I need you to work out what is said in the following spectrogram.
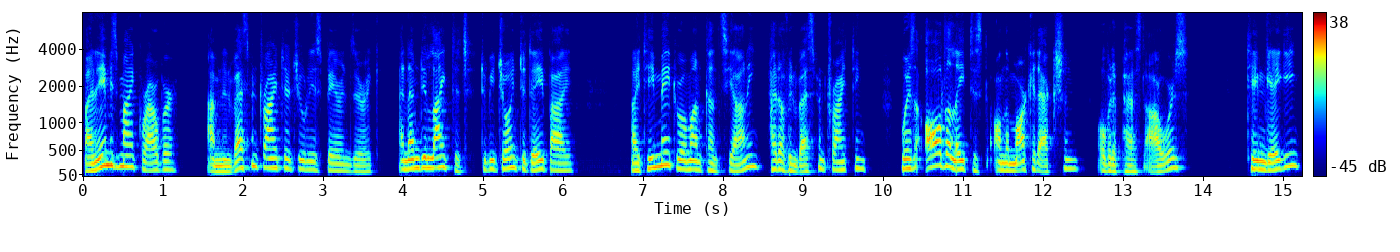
My name is Mike Rauber. I'm an investment writer at Julius Baer in Zurich, and I'm delighted to be joined today by my teammate Roman Canziani, head of investment writing, who has all the latest on the market action over the past hours, Tim Gagie,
